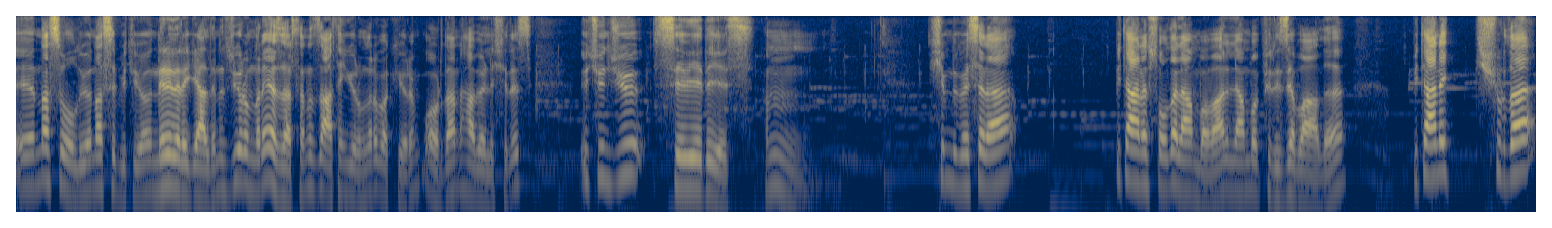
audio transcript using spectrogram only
e, nasıl oluyor, nasıl bitiyor, nerelere geldiniz yorumlara yazarsanız zaten yorumlara bakıyorum. Oradan haberleşiriz. Üçüncü seviyedeyiz. Hmm. Şimdi mesela bir tane solda lamba var. Lamba prize bağlı. Bir tane şurada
